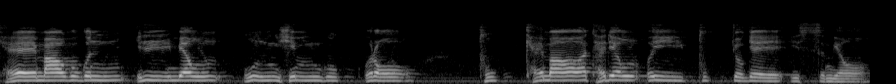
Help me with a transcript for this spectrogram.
개마국은 일명 웅심국으로 북개마 대령의 북쪽에 있으며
